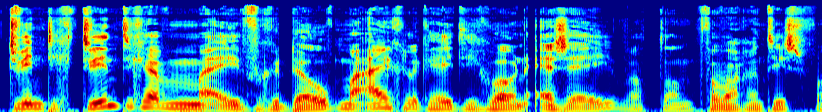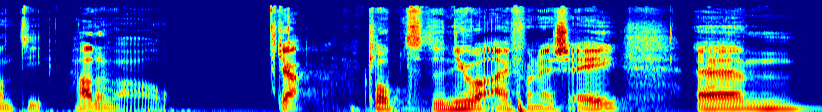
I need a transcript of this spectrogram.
2020 hebben we maar even gedoopt. Maar eigenlijk heet die gewoon SE, wat dan verwarrend is, want die hadden we al. Ja, klopt. De nieuwe iPhone SE. Um,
